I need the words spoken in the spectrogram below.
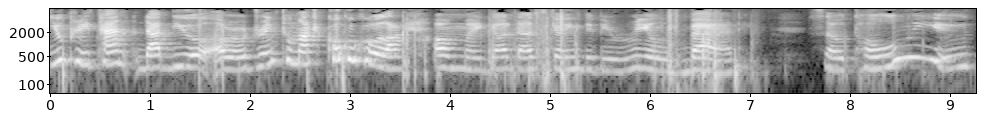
you pretend that you uh, drink too much Coca-Cola. Oh my god, that's going to be real bad. So told you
